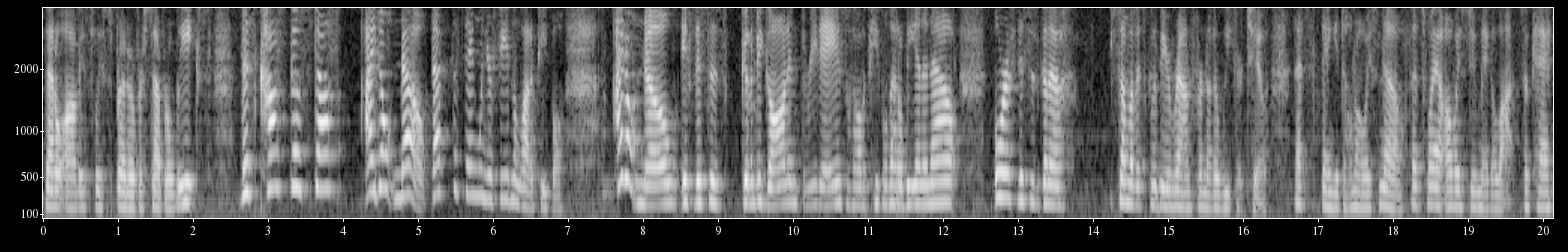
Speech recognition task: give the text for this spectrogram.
that'll obviously spread over several weeks. This Costco stuff, I don't know. That's the thing when you're feeding a lot of people. I don't know if this is going to be gone in three days with all the people that'll be in and out, or if this is going to, some of it's going to be around for another week or two. That's the thing you don't always know. That's why I always do mega lots, okay?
